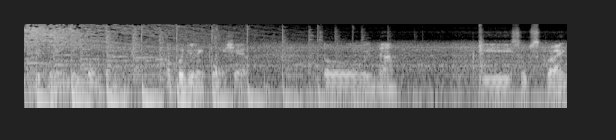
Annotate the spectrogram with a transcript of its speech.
I-click mo yung bell button. At pwede rin pong i-share. So, yun na. I-subscribe.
